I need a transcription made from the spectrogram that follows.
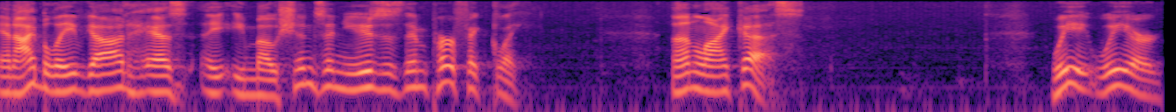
and I believe God has emotions and uses them perfectly, unlike us. We, we, are,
